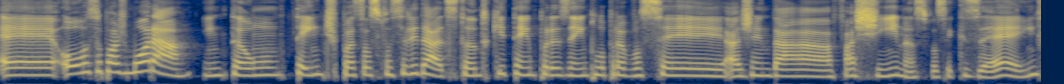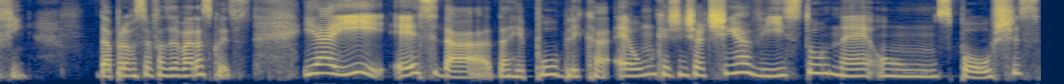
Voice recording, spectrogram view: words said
é, ou você pode morar. Então, tem, tipo, essas facilidades. Tanto que tem, por exemplo, para você agendar faxina, se você quiser, enfim. Dá para você fazer várias coisas. E aí, esse da, da República é um que a gente já tinha visto, né? Uns posts.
